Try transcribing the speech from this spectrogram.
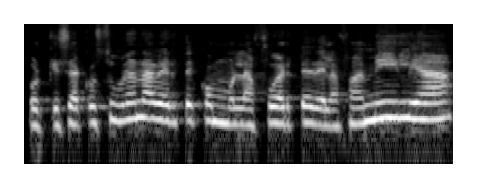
Porque se acostumbran a verte como la fuerte de la familia,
